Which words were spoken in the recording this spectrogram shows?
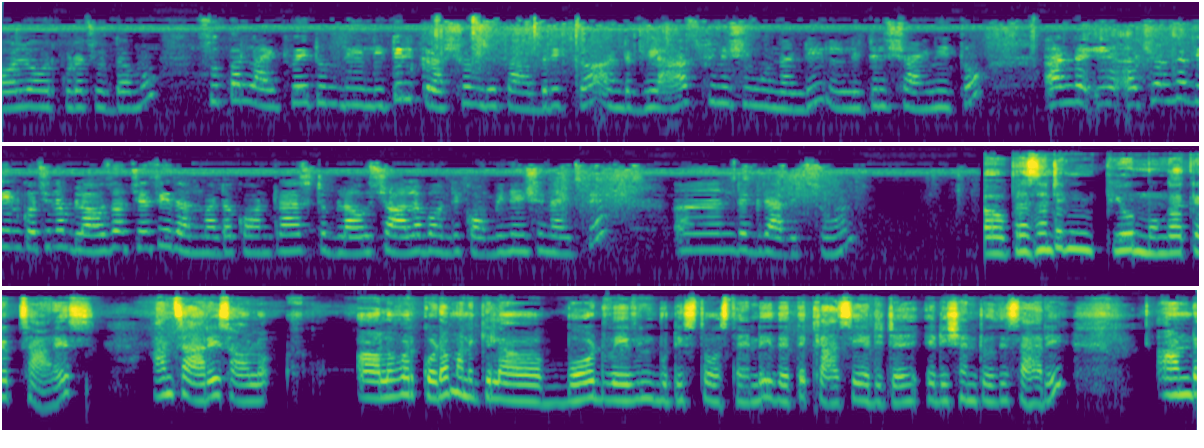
ఆల్ ఓవర్ కూడా చూద్దాము. సూపర్ లైట్ వెయిట్ ఉంది లిటిల్ క్రష్ ఉంది ఫ్యాబ్రిక్ అండ్ గ్లాస్ ఫినిషింగ్ ఉందండి లిటిల్ షైనీతో అండ్ యాక్చువల్గా దీనికి వచ్చిన బ్లౌజ్ వచ్చేసి ఇది అనమాట కాంట్రాస్ట్ బ్లౌజ్ చాలా బాగుంది కాంబినేషన్ అయితే. And soon. Uh, presenting pure moonga crepe sarees. And sarees all all over కూడా మనకి ఇలా బోర్డ్ వేవింగ్ బుటీస్తో వస్తాయండి ఇదైతే క్లాసీ ఎడిట edition to the saree and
